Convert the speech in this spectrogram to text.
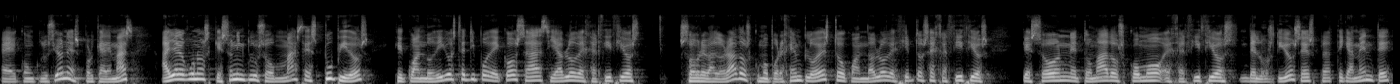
eh, conclusiones, porque además hay algunos que son incluso más estúpidos que cuando digo este tipo de cosas y hablo de ejercicios sobrevalorados, como por ejemplo esto, cuando hablo de ciertos ejercicios que son eh, tomados como ejercicios de los dioses prácticamente,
